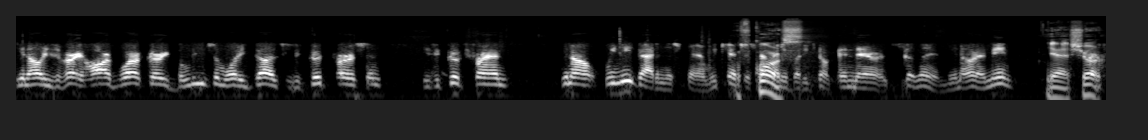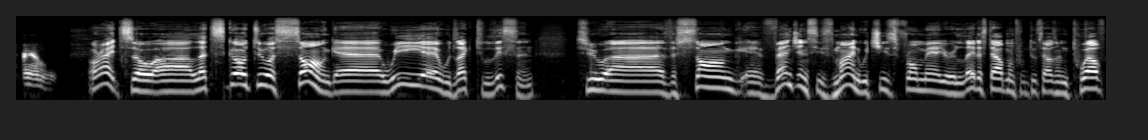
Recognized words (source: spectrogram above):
You know, he's a very hard worker. He believes in what he does. He's a good person. He's a good friend. You know, we need that in this band. We can't Of just course. have anybody jump in there and fill in. You know what I mean? yeah, sure. family. All right, so uh, let's go to a song. Uh, we uh, would like to listen to uh, the song uh, "Vengeance Is Mine," which is from uh, your latest album from 2012.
